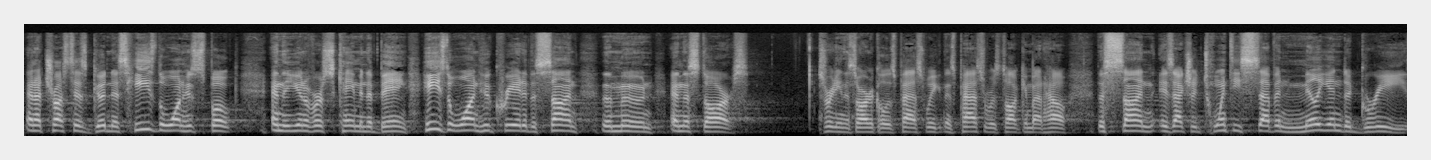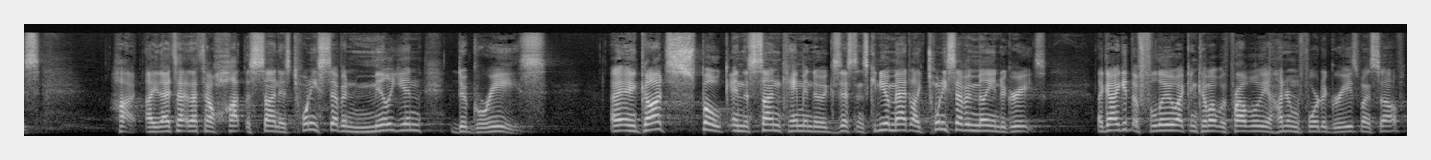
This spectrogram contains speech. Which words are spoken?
and I trust his goodness. He's the one who spoke, and the universe came into being. He's the one who created the sun, the moon, and the stars. I was reading this article this past week, and this pastor was talking about how the sun is actually 27 million degrees hot. Like that's, that's how hot the sun is 27 million degrees. And God spoke, and the sun came into existence. Can you imagine, like 27 million degrees? Like, I get the flu, I can come up with probably 104 degrees myself.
